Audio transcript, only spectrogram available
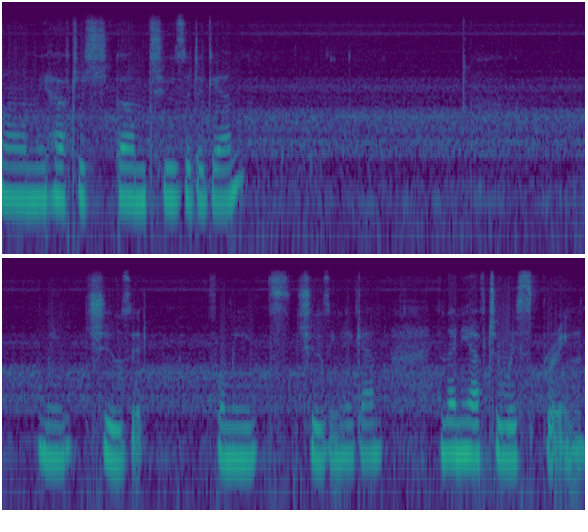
Um, you have to um, choose it again. I mean choose it for me it's choosing again. And then you have to respring.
